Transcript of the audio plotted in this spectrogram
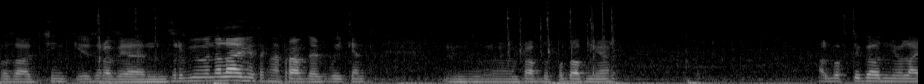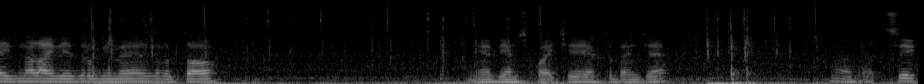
poza odcinki, zrobię, zrobimy na live tak naprawdę w weekend. Mm, prawdopodobnie. Albo w tygodniu live, na live zrobimy zro- to. Nie wiem, słuchajcie, jak to będzie. Dobra, cych.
